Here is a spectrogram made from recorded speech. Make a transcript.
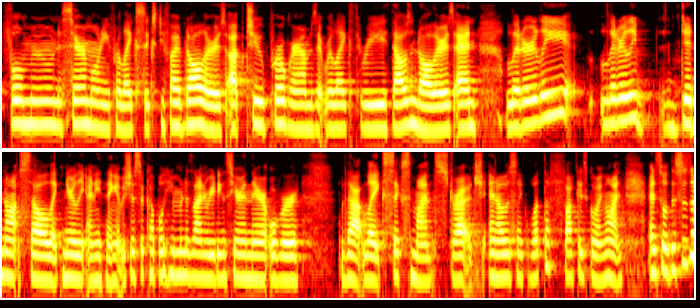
full moon ceremony for like $65 up to programs that were like $3000 and literally literally did not sell like nearly anything. It was just a couple human design readings here and there over that like six month stretch. And i was like what the fuck is going on? And so this is the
